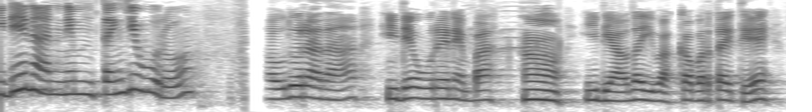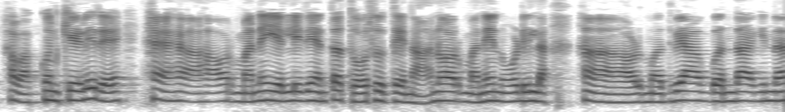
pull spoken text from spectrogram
ಇದೇನಾ ನಿಮ್ ತಂಗಿ ಊರು? ಹೌದು ರಾಧಾ, ಇದೇ ಊರೇನೆ, ಬಾ. ಹಾಂ ಇದು ಯಾವುದೋ ಈ ಅಕ್ಕ ಬರ್ತೈತೆ. ಅವ ಅಕ್ಕನ ಕೇಳಿದ್ರೆ ಅವ್ರ ಮನೆ ಎಲ್ಲಿದೆ ಅಂತ ತೋರಿಸುತ್ತೆ. ನಾನು ಅವ್ರ ಮನೆ ನೋಡಿಲ್ಲ. ಅವಳ ಮದುವೆ ಆಗಿ ಬಂದಾಗಿಂದ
